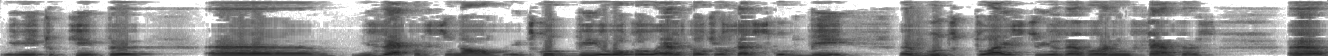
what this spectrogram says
we need to keep uh, uh, exactly. So now it could be local and cultural centers could be a good place to use as learning centers. Uh,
